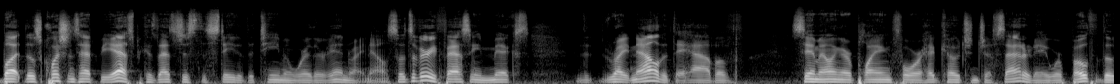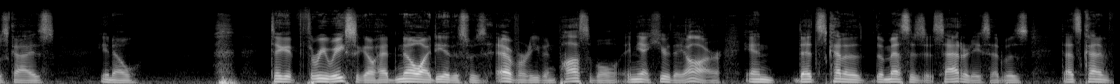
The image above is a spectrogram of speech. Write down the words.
But those questions have to be asked because that's just the state of the team and where they're in right now. So it's a very fascinating mix right now that they have of Sam Ehlinger playing for head coach and Jeff Saturday, where both of those guys, you know, take it three weeks ago had no idea this was ever even possible, and yet here they are. And that's kind of the message that Saturday said was that's kind of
